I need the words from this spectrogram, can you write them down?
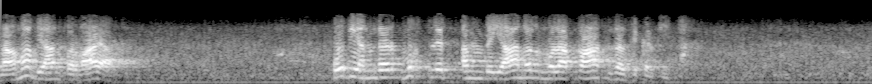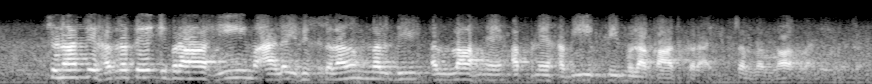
نامہ بیان فرمایا وہ اندر مختلف انبیاء ملاقات کا ذکر کیا چنانچہ حضرت ابراہیم علیہ السلام نل بھی اللہ نے اپنے حبیب کی ملاقات کرائی، صلی اللہ علیہ وسلم۔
